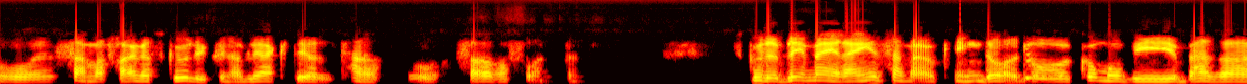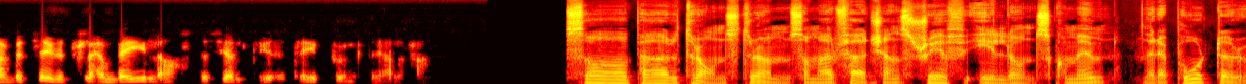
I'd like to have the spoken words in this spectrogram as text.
Och samma fråga skulle kunna bli aktuellt här på förarfronten. Skulle det bli mer ensamåkning då, då kommer vi behöva betydligt fler bilar, speciellt vid tidpunkten i alla fall. Sa Per Tranström som är färdtjänstchef i Lunds kommun. Reporter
